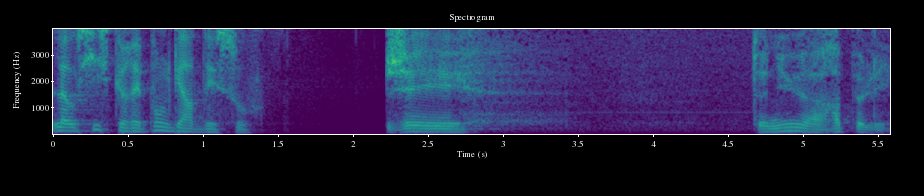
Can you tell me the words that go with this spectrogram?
là aussi ce que répond le garde des Sceaux. J'ai tenu à rappeler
